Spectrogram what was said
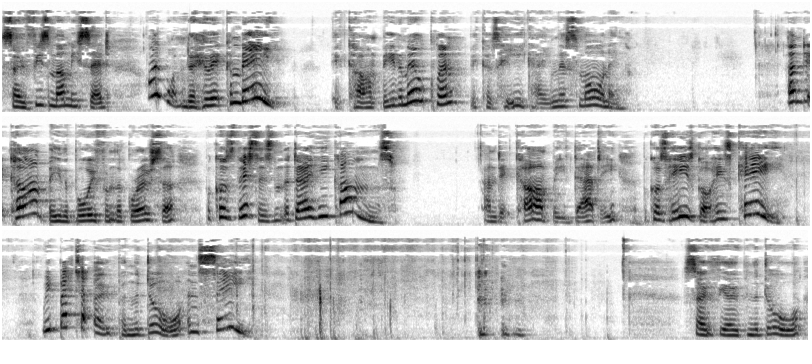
Sophie's mummy said, I wonder who it can be. It can't be the milkman because he came this morning. And it can't be the boy from the grocer because this isn't the day he comes. And it can't be Daddy because he's got his key. We'd better open the door and see. Sophie opened the door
